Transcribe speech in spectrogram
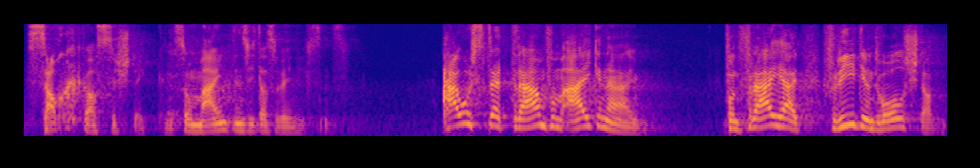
Sackgasse stecken. So meinten sie das wenigstens. Aus der Traum vom Eigenheim, von Freiheit, Friede und Wohlstand.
